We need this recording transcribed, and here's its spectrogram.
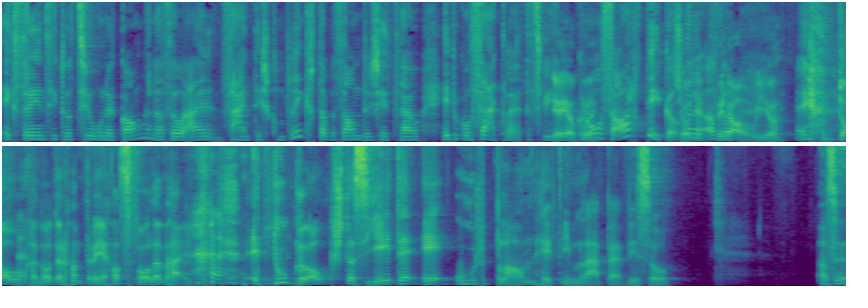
extremen Situationen gegangen. Also ein, das eine ist Konflikt, aber das andere ist jetzt auch eben segeln. Das wird ja, ja, grossartig. Oder? Schon nicht also, für alle, ja. Und tauchen, oder? Andreas Vollenweit. Äh, du glaubst, dass jeder einen Urplan hat im Leben. Wieso? Also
